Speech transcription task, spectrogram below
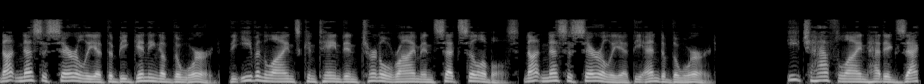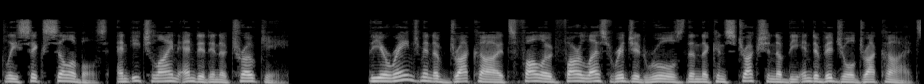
not necessarily at the beginning of the word. The even lines contained internal rhyme in set syllables, not necessarily at the end of the word. Each half line had exactly six syllables, and each line ended in a trochee. The arrangement of dróttkvætts followed far less rigid rules than the construction of the individual dróttkvætts.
